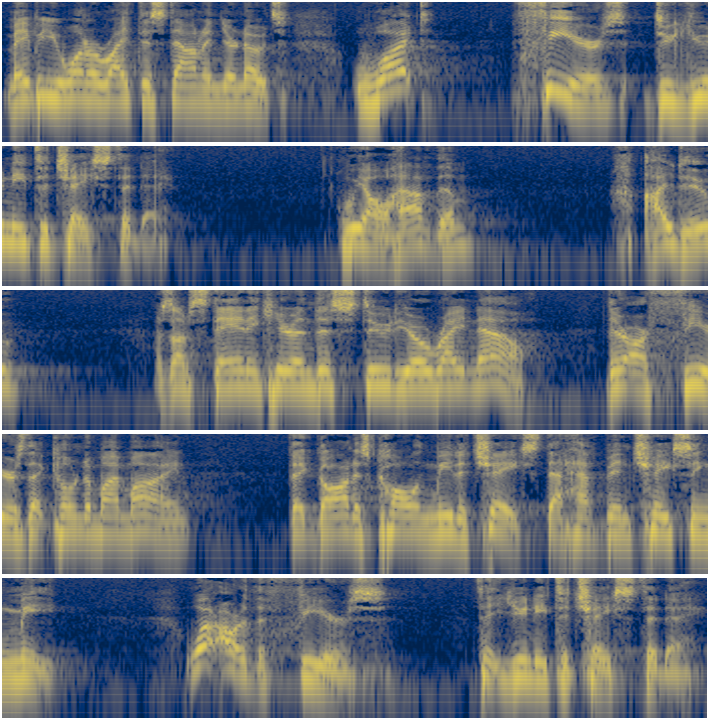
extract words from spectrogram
Maybe you want to write this down in your notes. What fears do you need to chase today? We all have them. I do. As I'm standing here in this studio right now, there are fears that come to my mind that God is calling me to chase, that have been chasing me. What are the fears that you need to chase today?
